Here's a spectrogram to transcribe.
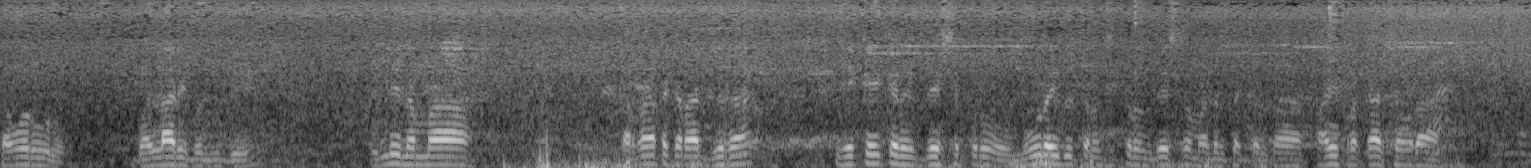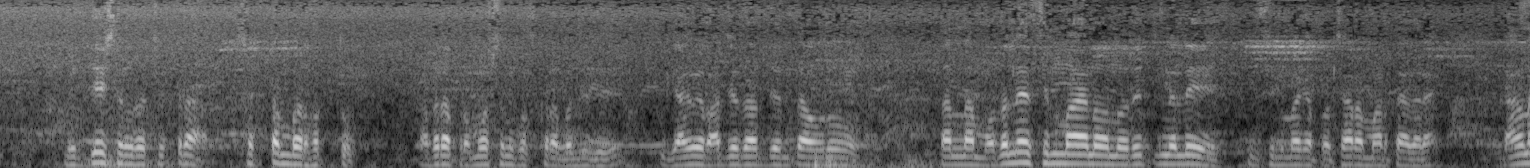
ತವರೂರು ಬಳ್ಳಾರಿ ಬಂದಿದ್ದೀವಿ ಇಲ್ಲಿ ನಮ್ಮ ಕರ್ನಾಟಕ ರಾಜ್ಯದ ಏಕೈಕ ನಿರ್ದೇಶಕರು ನೂರೈದು ಚಲನಚಿತ್ರ ನಿರ್ದೇಶನ ಮಾಡಿರ್ತಕ್ಕಂಥ ಸಾಯಿ ಪ್ರಕಾಶ್ ಅವರ ನಿರ್ದೇಶನದ ಚಿತ್ರ ಸೆಪ್ಟೆಂಬರ್ ಹತ್ತು. ಅದರ ಪ್ರಮೋಷನ್ಗೋಸ್ಕರ ಬಂದಿದ್ದೀವಿ. ಈಗಾಗಲೇ ರಾಜ್ಯದಾದ್ಯಂತ ಅವರು ತನ್ನ ಮೊದಲನೇ ಸಿನಿಮಾ ಅನ್ನೋ ಅನ್ನೋ ರೀತಿಯಲ್ಲಿ ಈ ಸಿನಿಮಾಗೆ ಪ್ರಚಾರ ಮಾಡ್ತಾ ಇದ್ದಾರೆ. ಕಾರಣ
